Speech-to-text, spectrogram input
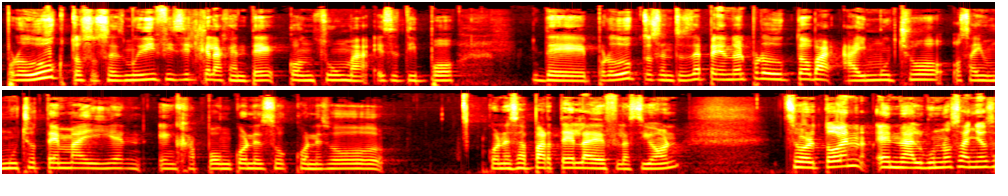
productos, o sea, es muy difícil que la gente consuma ese tipo de productos. Entonces dependiendo del producto hay mucho, o sea, hay mucho tema ahí en, en Japón con eso, con eso, con esa parte de la deflación sobre todo en, algunos años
